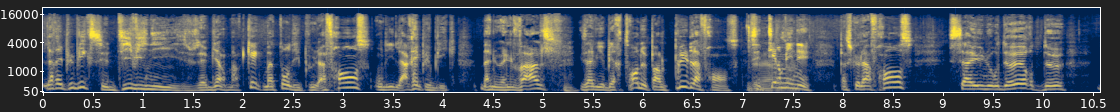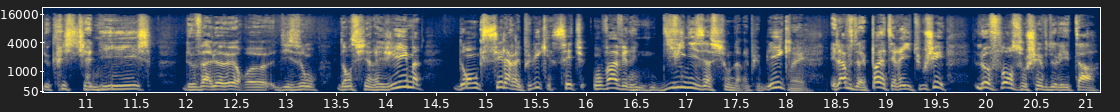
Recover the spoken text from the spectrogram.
la République se divinise. Vous avez bien remarqué que maintenant on dit plus la France, on dit la République. Manuel Valls, Xavier Bertrand ne parlent plus de la France. C'est terminé, parce que la France, ça a une odeur de, de christianisme, de valeurs, euh, disons, d'ancien régime. Donc c'est la République, c'est on va vers une divinisation de la République. Et là, vous n'avez pas intérêt à y toucher. L'offense au chef de l'État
